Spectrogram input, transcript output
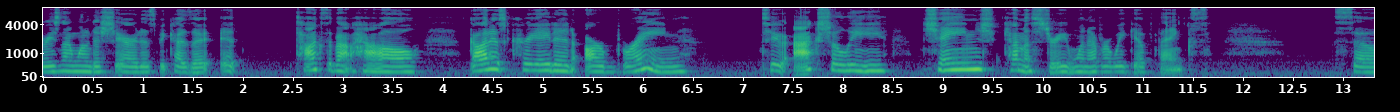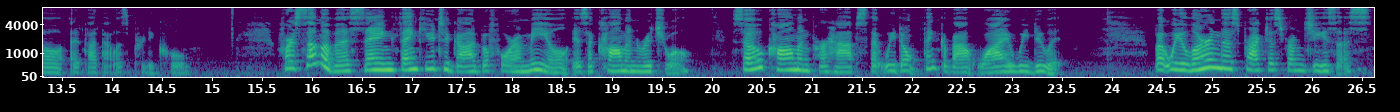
reason I wanted to share it is because it, it talks about how God has created our brain to actually change chemistry whenever we give thanks. So I thought that was pretty cool. For some of us, saying thank you to God before a meal is a common ritual, so common perhaps that we don't think about why we do it. But we learn this practice from Jesus.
